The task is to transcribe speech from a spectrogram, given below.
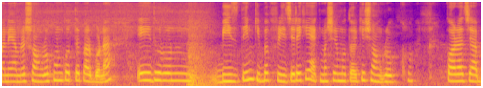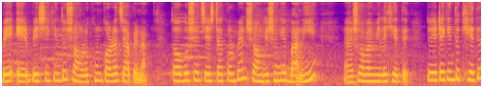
মানে আমরা সংরক্ষণ করতে পারব না। এই ধরুন বিশ দিন কিংবা ফ্রিজে রেখে এক মাসের মতো আর কি সংরক্ষণ করা যাবে। এর বেশি কিন্তু সংরক্ষণ করা যাবে না। তো অবশ্যই চেষ্টা করবেন সঙ্গে সঙ্গে বানিয়ে সবাই মিলে খেতে। তো এটা কিন্তু খেতে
